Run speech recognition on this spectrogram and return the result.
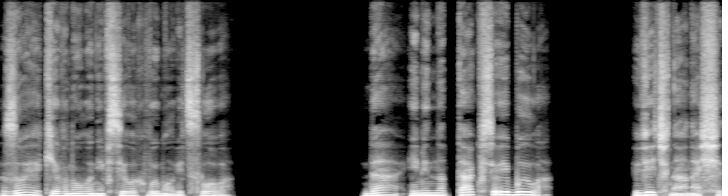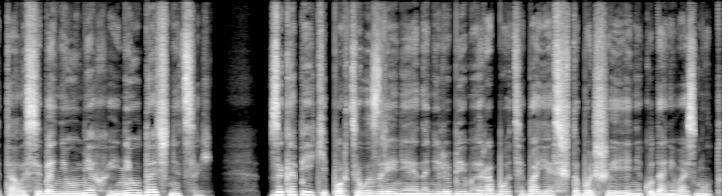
Зоя кивнула не в силах вымолвить слово. Да, именно так все и было. Вечно она считала себя неумехой, неудачницей. За копейки портила зрение на нелюбимой работе, боясь, что больше ее никуда не возьмут.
